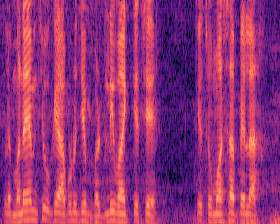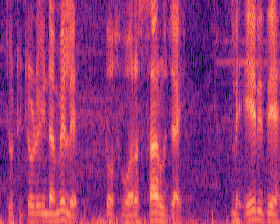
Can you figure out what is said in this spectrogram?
એટલે મને એમ થયું કે આપણું જે બદલી વાક્ય છે કે ચોમાસા પહેલાં જો ટીટોળી ઈંડા મેલે તો વરસ સારું જાય. એટલે એ રીતે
